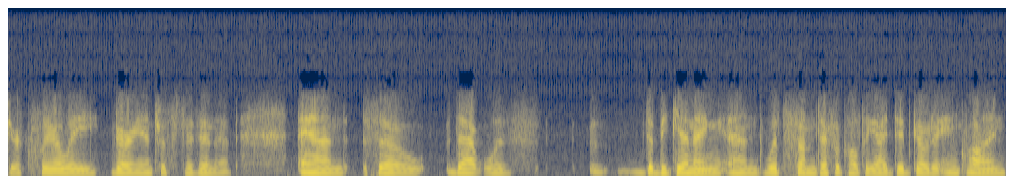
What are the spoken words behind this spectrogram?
You're clearly very interested in it. And so that was the beginning, and with some difficulty, I did go to Incline.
